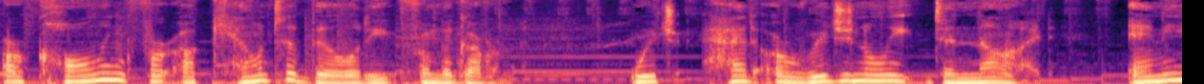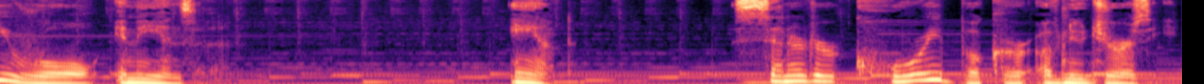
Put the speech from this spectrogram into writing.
are calling for accountability from the government, which had originally denied any role in the incident. And Senator Cory Booker of New Jersey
